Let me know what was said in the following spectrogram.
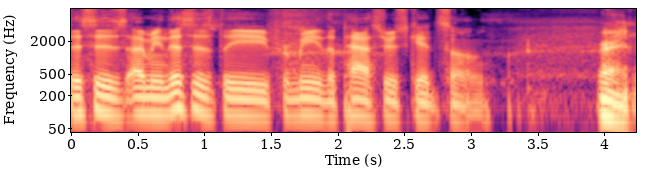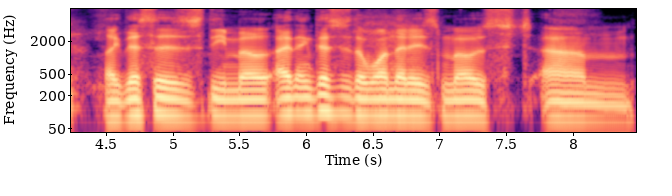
This is, I mean, this is the for me the pastor's kid song. right? Like this is the most. I think this is the one that is most um,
